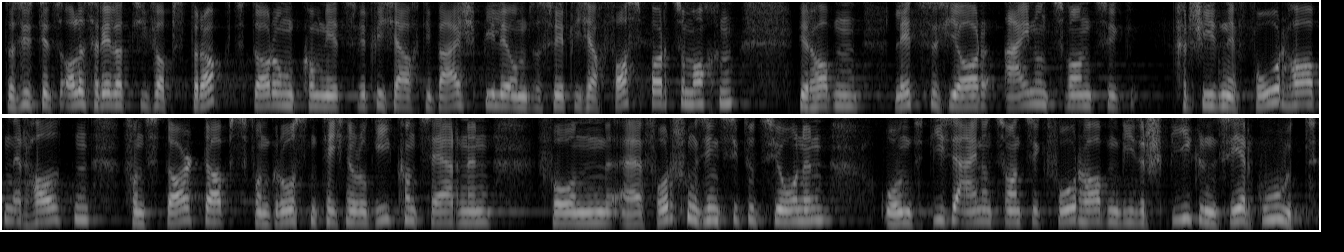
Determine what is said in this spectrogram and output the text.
Das ist jetzt alles relativ abstrakt, darum kommen jetzt wirklich auch die Beispiele, um das wirklich auch fassbar zu machen. Wir haben letztes Jahr 21 verschiedene Vorhaben erhalten von Startups, von großen Technologiekonzernen, von äh, Forschungsinstitutionen und diese 21 Vorhaben widerspiegeln sehr gut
